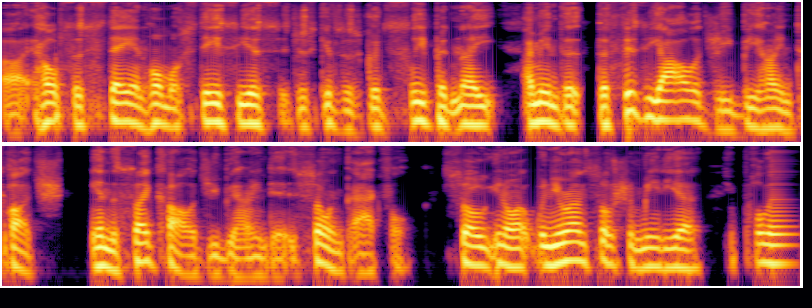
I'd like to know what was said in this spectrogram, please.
uh, helps us stay in homeostasis. It just gives us good sleep at night. I mean, the, the physiology behind touch and the psychology behind it is so impactful. So, you know, when you're on social media, you're pulling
